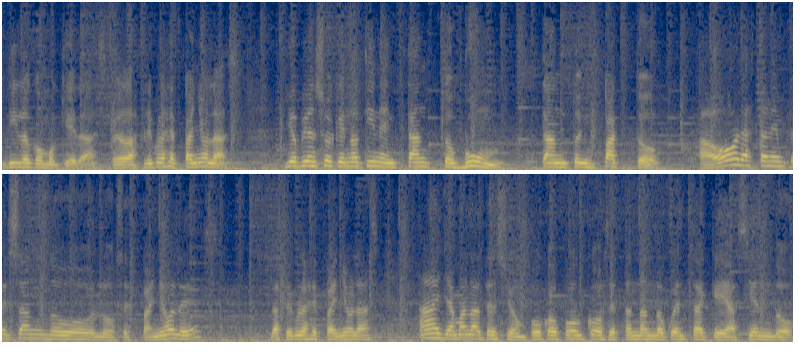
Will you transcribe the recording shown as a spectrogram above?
dilo como quieras. Pero las películas españolas yo pienso que no tienen tanto boom, tanto impacto. Ahora están empezando los españoles, las películas españolas, a llamar la atención. Poco a poco se están dando cuenta que haciendo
